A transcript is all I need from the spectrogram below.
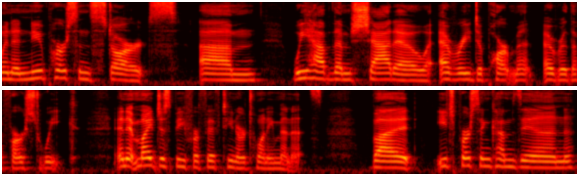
when a new person starts, um, we have them shadow every department over the first week. And it might just be for 15 or 20 minutes. But each person comes in,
